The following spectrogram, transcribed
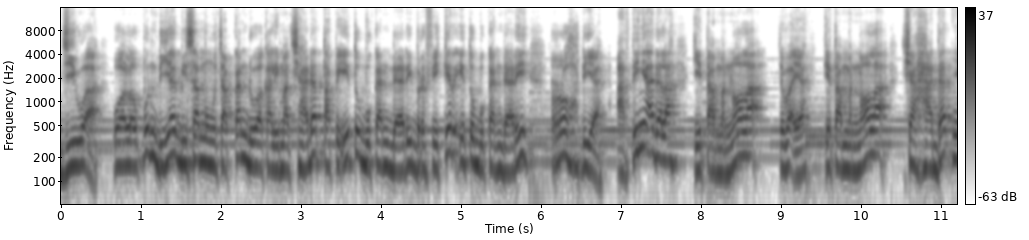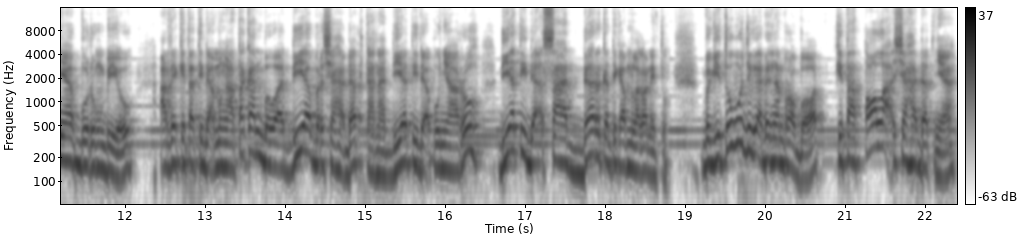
jiwa. Walaupun dia bisa mengucapkan dua kalimat syahadat, tapi itu bukan dari berpikir, itu bukan dari roh dia. Artinya adalah kita menolak, menolak coba ya, kita menolak syahadatnya burung beo Artinya kita tidak mengatakan bahwa dia bersyahadat karena dia tidak punya ruh, dia tidak sadar ketika melakukan itu. Begitu pun juga dengan robot, kita tolak syahadatnya,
